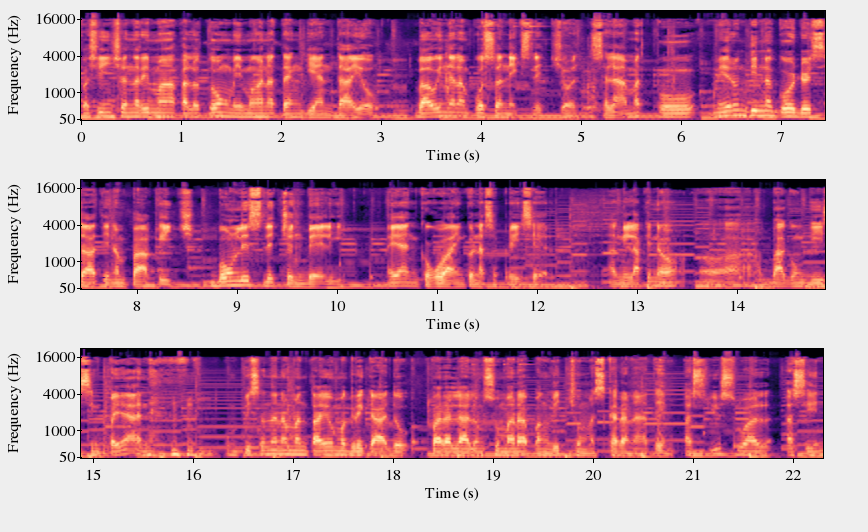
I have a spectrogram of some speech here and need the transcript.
Pasensya na rin mga kalutong may mga natanggihan tayo. Bawi na lang po sa next lechon. Salamat po. Meron din nag-order sa atin ng package. Boneless lechon belly. Ayan, kukuhain ko na sa freezer. Ang laki no? Oh, bagong gising pa yan. Umpisa na naman tayo magrekado para lalong sumarap ang lechong maskara natin. As usual, asin,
